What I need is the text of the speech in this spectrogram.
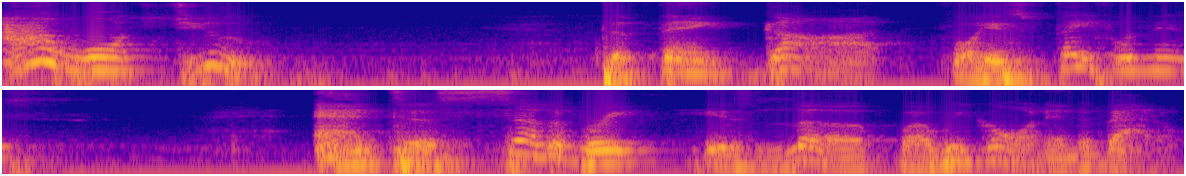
I want you to thank God for his faithfulness and to celebrate his love while we're going into battle.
